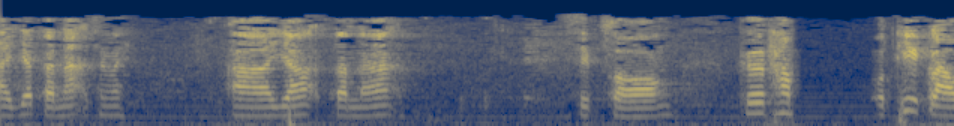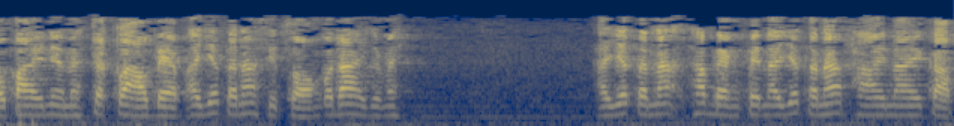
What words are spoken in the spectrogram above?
ายตนะใช่ไหมอายตนะสิบสองคือทำบทที่กล่าวไปเนี่ยนะจะกล่าวแบบอายตนะสิบสองก็ได้ใช่ไหมอายตนะถ้าแบ่งเป็นอายตนะภายในกับ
